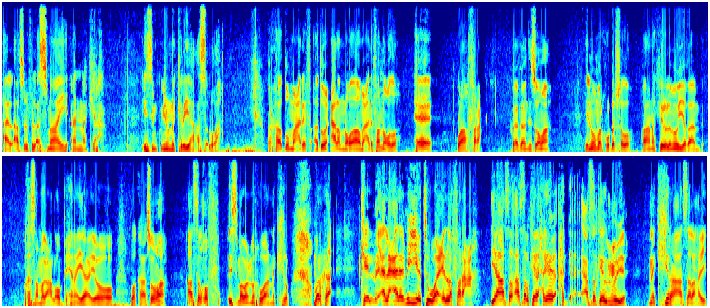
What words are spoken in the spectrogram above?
al aslu fi lasmaa'i annakira isimku inuu nakiro yaha asal u ah. Marka hadduu calam noqdo ama macrifo noqdo hee waa farac. Waa fahamteen soomaa ilmuhu markuu dhashado nakiro lama yaqaanba. Markaasaa magaca loo bixinayaayo waa kaa soomaa asal qof is magac marka waa nakiro marka alcalamiyatu waa cilo faraca yaa asalkeedu muxuu yahay nakira asal ahayd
